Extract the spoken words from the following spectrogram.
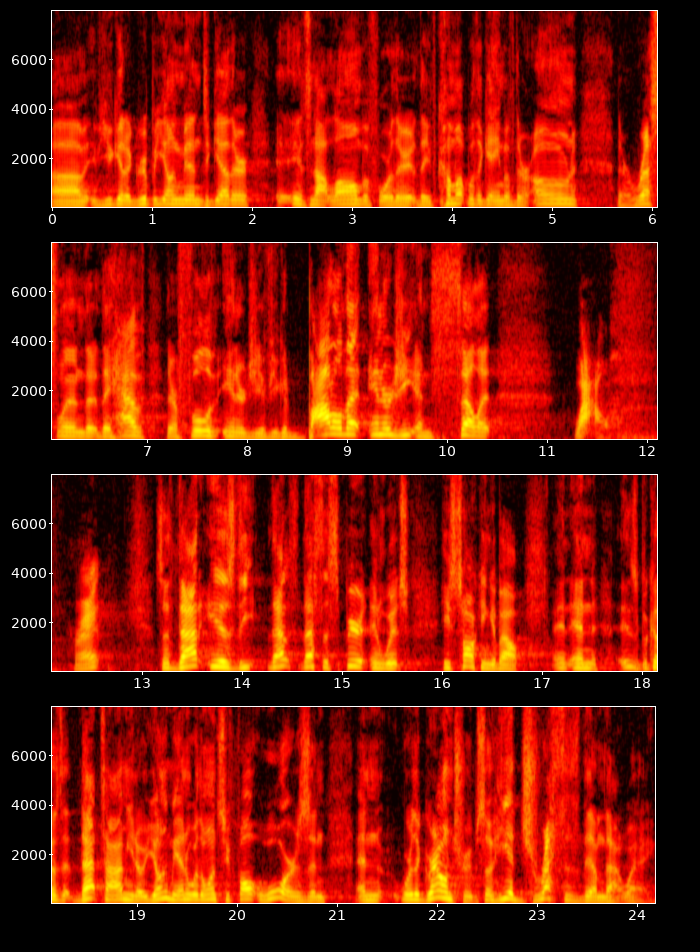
Uh, if you get a group of young men together, it's not long before they've come up with a game of their own. They're wrestling. They're, they have, they're full of energy. If you could bottle that energy and sell it, wow, right? So that is the that's that's the spirit in which he's talking about, and and is because at that time, you know, young men were the ones who fought wars and and were the ground troops. So he addresses them that way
